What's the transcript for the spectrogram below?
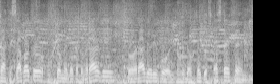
Κάθε Σάββατο 8 με 10 το βράδυ στο Radio Revolt 88 και 7 στα FM.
